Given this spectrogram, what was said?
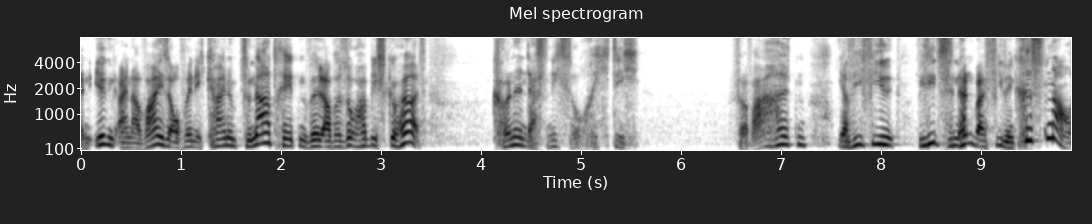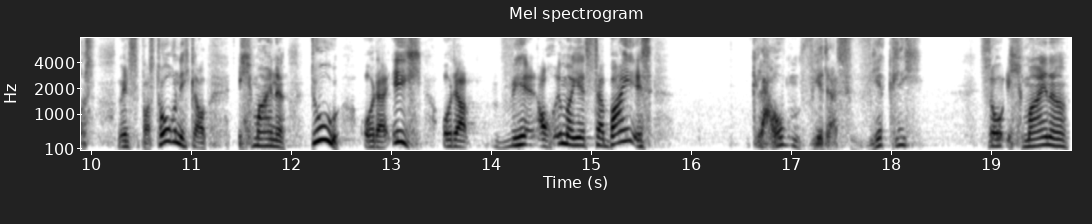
in irgendeiner Weise, auch wenn ich keinem zu nahe treten will, aber so habe ich es gehört, können das nicht so richtig für wahr halten? Ja, wie, wie sieht es denn dann bei vielen Christen aus, wenn es Pastoren nicht glauben? Ich meine, du oder ich oder wer auch immer jetzt dabei ist, Glauben wir das wirklich? So, ich meine,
